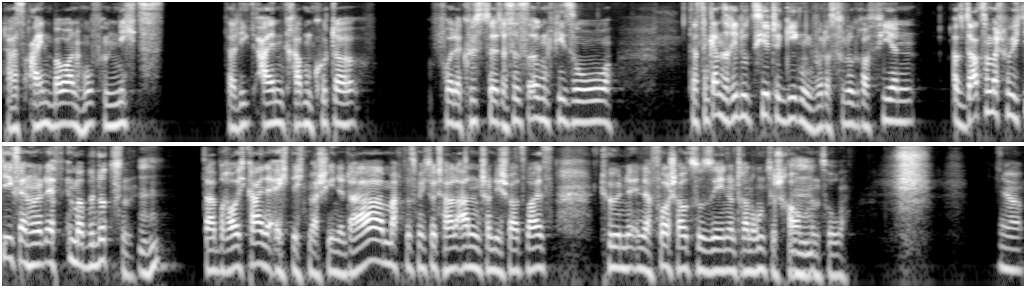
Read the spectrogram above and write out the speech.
da ist ein Bauernhof im Nichts, da liegt ein Krabbenkutter vor der Küste. Das ist irgendwie so, das ist eine ganz reduzierte Gegend, wo das Fotografieren, also da zum Beispiel will ich die X100F immer benutzen. Da brauche ich keine Echtlichtmaschine. Da macht es mich total an, schon die Schwarz-Weiß-Töne in der Vorschau zu sehen und dran rumzuschrauben und so. Ja.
